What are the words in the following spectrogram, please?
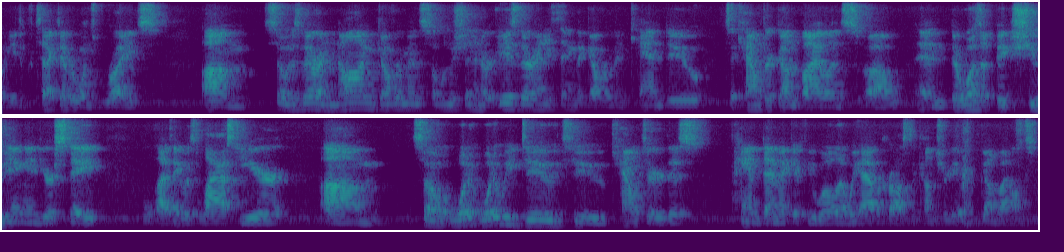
we need to protect everyone's rights. Um, so, is there a non-government solution, or is there anything the government can do to counter gun violence? Uh, and there was a big shooting in your state. I think it was last year. Um, so, what what do we do to counter this pandemic, if you will, that we have across the country of gun violence?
